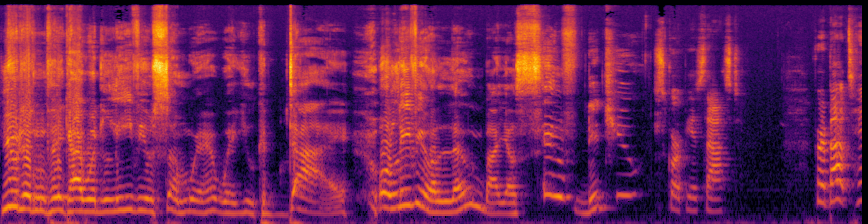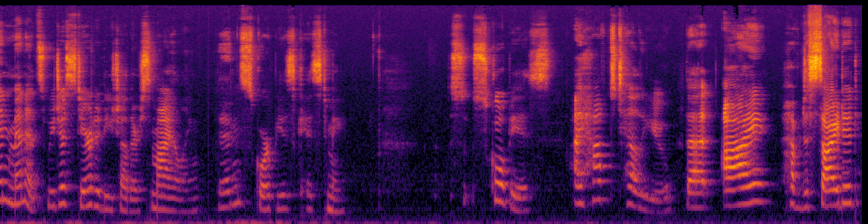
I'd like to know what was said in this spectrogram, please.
You didn't think I would leave you somewhere where you could die, or leave you alone by yourself, did you? Scorpius asked. For about ten minutes, we just stared at each other, smiling. Then Scorpius kissed me. Scorpius, I have to tell you that I have decided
